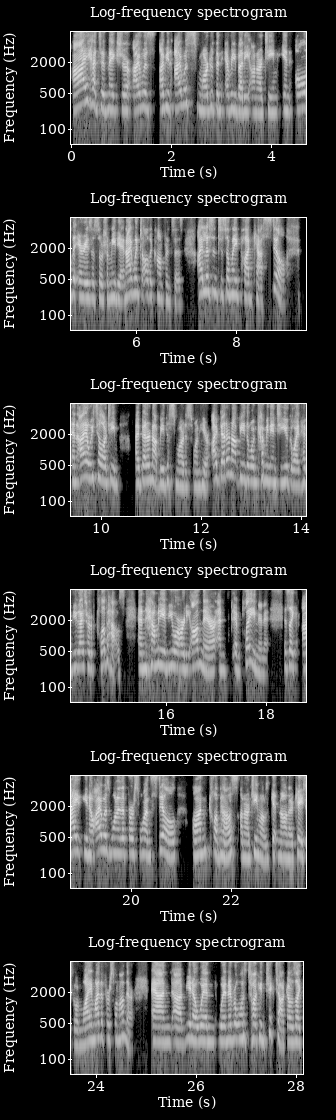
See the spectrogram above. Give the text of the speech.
I had to make sure I was, I mean, I was smarter than everybody on our team in all the areas of social media. And I went to all the conferences. I listened to so many podcasts still. And I always tell our team, I better not be the smartest one here. I better not be the one coming into you going, Have you guys heard of Clubhouse? And how many of you are already on there and, and playing in it? It's like I, you know, I was one of the first ones still on Clubhouse on our team. I was getting on their case, going, "Why am I the first one on there?" And uh, you know, when when everyone was talking TikTok, I was like,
